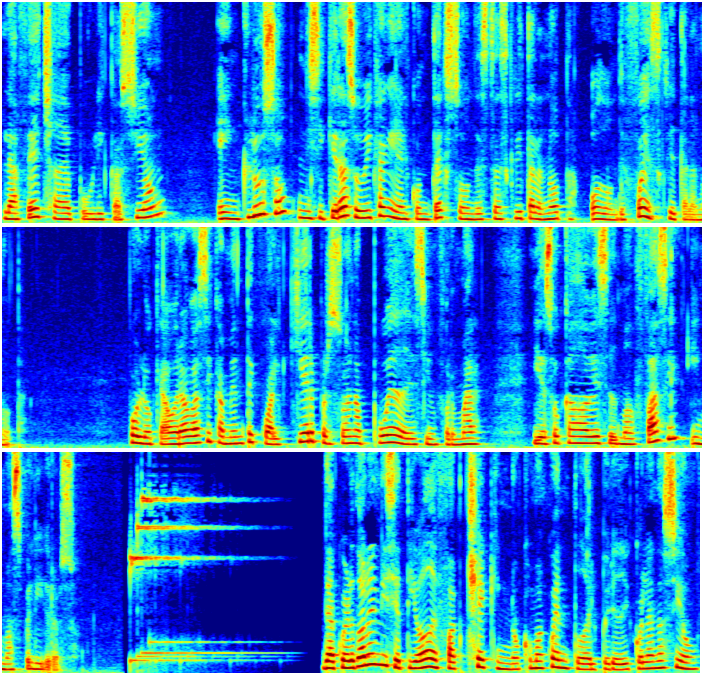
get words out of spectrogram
la fecha de publicación e incluso ni siquiera se ubican en el contexto donde está escrita la nota o donde fue escrita la nota por lo que ahora básicamente cualquier persona puede desinformar y eso cada vez es más fácil y más peligroso. De acuerdo a la iniciativa de fact-checking no como cuento del periódico La Nación,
